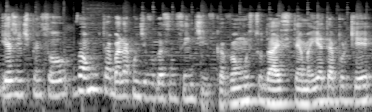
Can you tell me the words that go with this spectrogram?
E a gente pensou, vamos trabalhar com divulgação científica, vamos estudar esse tema aí, até porque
